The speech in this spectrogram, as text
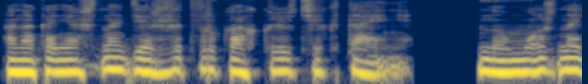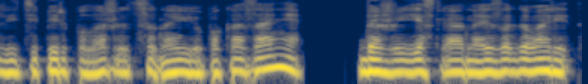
Она, конечно, держит в руках ключи к тайне. Но можно ли теперь положиться на ее показания, даже если она и заговорит?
